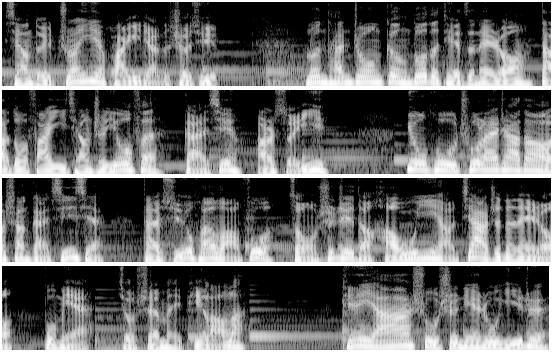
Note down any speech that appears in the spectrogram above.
相对专业化一点的社区。论坛中更多的帖子内容，大多发一腔之忧愤，感性而随意。用户初来乍到尚感新鲜，但循环往复总是这等毫无营养价值的内容，不免就审美疲劳了。天涯数十年如一日，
